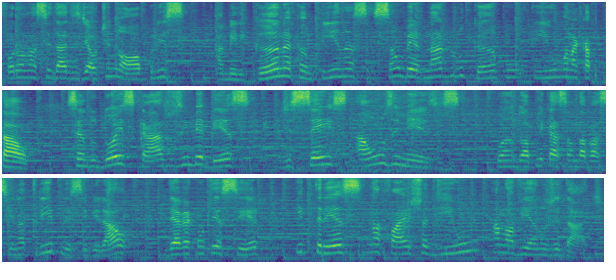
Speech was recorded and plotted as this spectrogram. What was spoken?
foram nas cidades de Altinópolis, Americana, Campinas, São Bernardo do Campo e uma na capital, sendo dois casos em bebês de 6 a 11 meses, quando a aplicação da vacina tríplice viral deve acontecer, e três na faixa de 1 a 9 anos de idade.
